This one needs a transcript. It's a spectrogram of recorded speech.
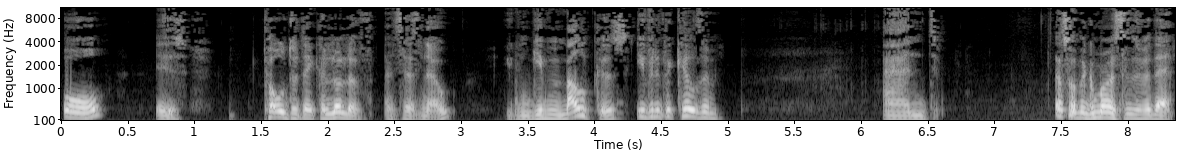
or is told to take a lulav and says no, you can give him malkas even if it kills him. And that's what the Gemara says over there.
